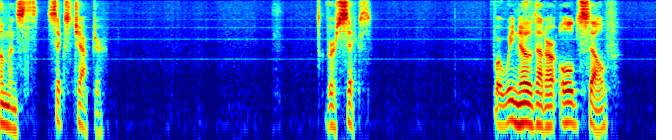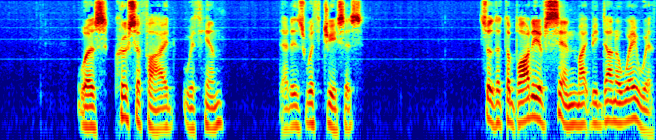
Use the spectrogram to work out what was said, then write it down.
Romans 6th chapter, verse 6. For we know that our old self was crucified with him, that is, with Jesus, so that the body of sin might be done away with,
